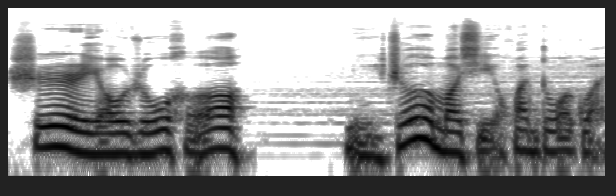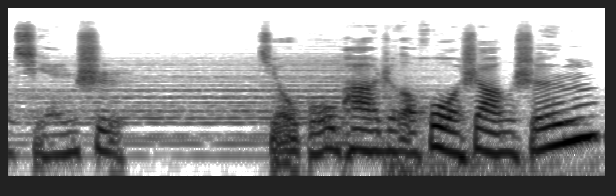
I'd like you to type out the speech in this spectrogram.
是又如何？你这么喜欢多管闲事，就不怕惹祸上身？”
